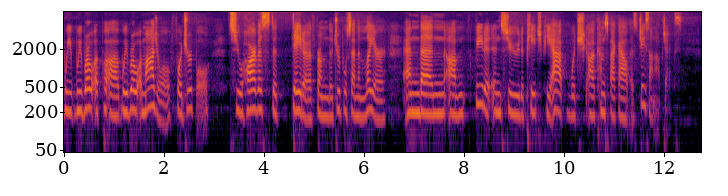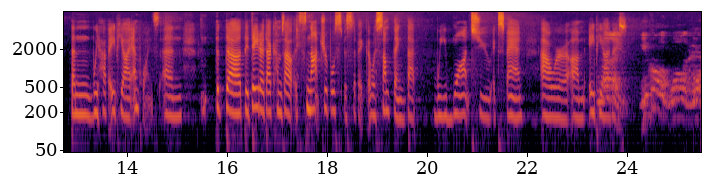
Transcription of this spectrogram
we, we wrote a uh, we wrote a module for Drupal to harvest the data from the Drupal 7 layer and then um, feed it into the PHP app, which uh, comes back out as JSON objects then we have API endpoints. And the, the, the, data that comes out, it's not Drupal specific. It was something that we want to expand our um, API base. You call a wall immoral.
